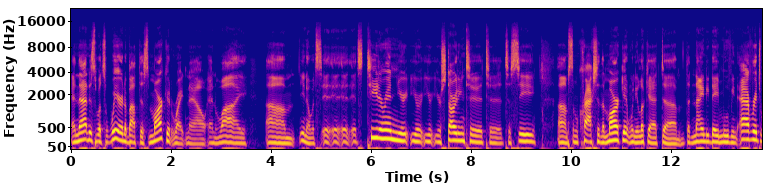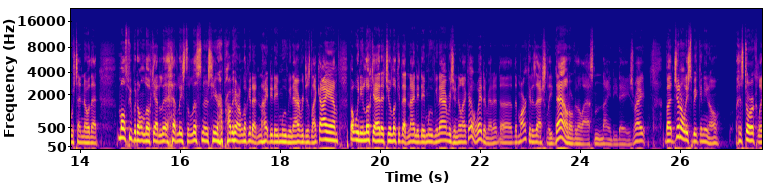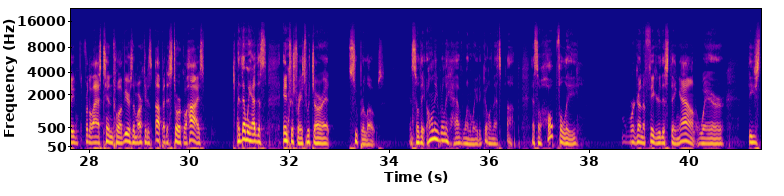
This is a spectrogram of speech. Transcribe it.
And that is what's weird about this market right now and why um, you know, it's it, it, it's teetering. You're you're you're starting to to to see um, some cracks in the market when you look at um, the 90 day moving average, which I know that most people don't look at. At least the listeners here probably aren't looking at 90 day moving averages like I am. But when you look at it, you look at that 90 day moving average, and you're like, oh, wait a minute, uh, the market is actually down over the last 90 days, right? But generally speaking, you know, historically for the last 10, 12 years, the market is up at historical highs. And then we have this interest rates, which are at super lows. And so they only really have one way to go, and that's up. And so hopefully we're going to figure this thing out where these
